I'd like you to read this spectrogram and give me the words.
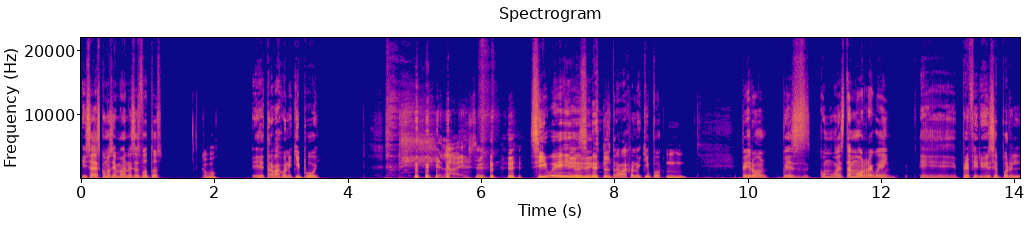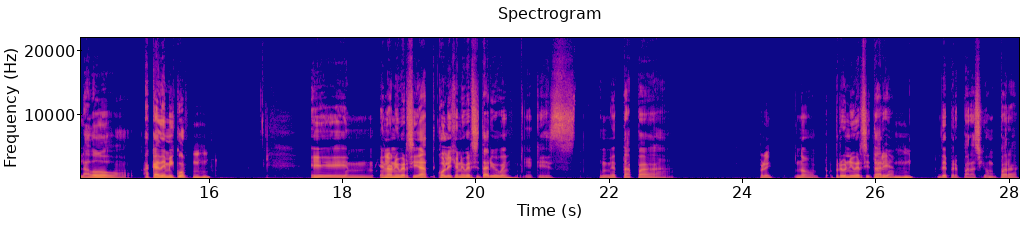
¿Y sabes cómo se llamaban esas fotos? ¿cómo? Eh, trabajo en equipo, güey. Sí, güey, Sí, el trabajo en equipo. Pero, pues, como esta morra, güey, eh, prefirió irse por el lado académico en, en la universidad, colegio universitario, güey, que- es una etapa, ¿Pre? no, preuniversitaria de preparación para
